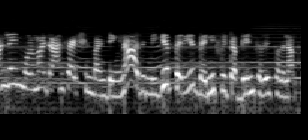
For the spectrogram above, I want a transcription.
ஆன்லைன் மூலமா டிரான்சாக்ஷன் பண்ணிட்டீங்கன்னா அது மிகப்பெரிய பெனிஃபிட் அப்படின்னு சொல்லி சொல்லலாம்.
